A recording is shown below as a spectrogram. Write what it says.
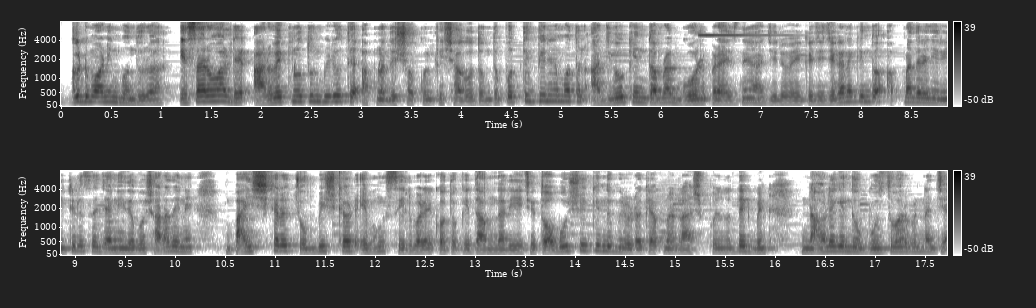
Good morning বন্ধুরা। এসআর ওয়ার্ল্ডের আরও এক নতুন ভিডিওতে আপনাদের সকলকে স্বাগতম। তো প্রত্যেক দিনের মতন আজকেও কিন্তু আমরা গোল্ড প্রাইস নিয়ে হাজির হয়ে গেছি, যেখানে কিন্তু আপনাদের আজ ডিটেলসে জানিয়ে দেবো, সারাদিনে বাইশ ক্যারেট, চব্বিশ ক্যারেট এবং সিলভারের কত কী দাম দাঁড়িয়েছে। তো অবশ্যই কিন্তু ভিডিওটাকে আপনার লাস্ট পর্যন্ত দেখবেন নাহলে কিন্তু বুঝতে পারবেন না যে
